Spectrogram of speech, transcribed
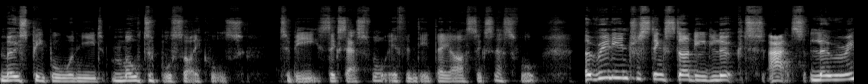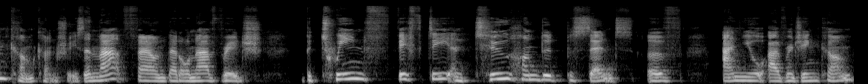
Most people will need multiple cycles to be successful, if indeed they are successful. A really interesting study looked at lower income countries, and that found that on average, between 50 and 200% of annual average income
